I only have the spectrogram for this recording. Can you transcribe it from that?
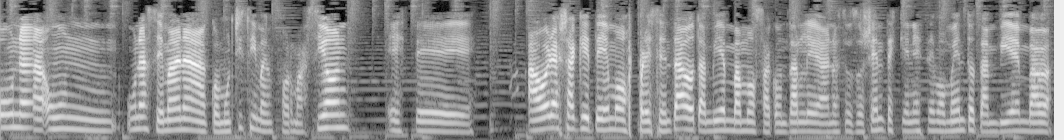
una, un, una semana con muchísima información. Este, ahora ya que te hemos presentado, también vamos a contarle a nuestros oyentes que en este momento también va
